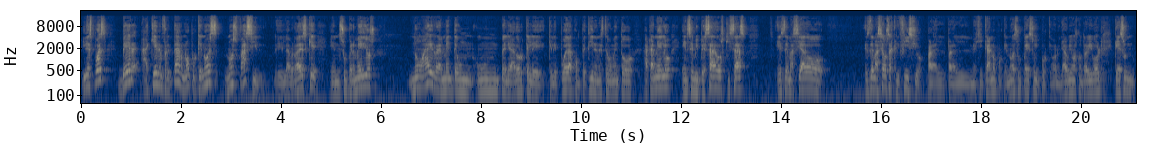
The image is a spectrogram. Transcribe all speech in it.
y después ver a quién enfrentar, ¿no? Porque no es, no es fácil. Eh, la verdad es que en supermedios no hay realmente un, un peleador que le, que le, pueda competir en este momento a Canelo. En semipesados quizás es demasiado es demasiado sacrificio para el, para el mexicano porque no es su peso y porque, bueno, ya vimos contra Bivol, que es un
